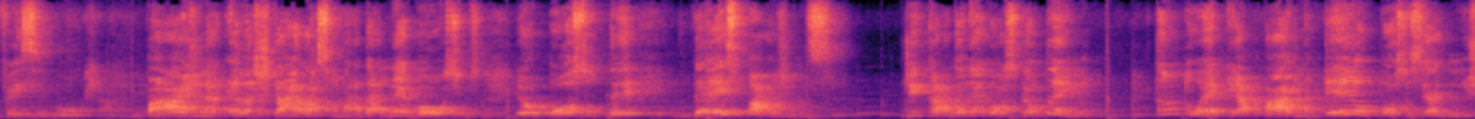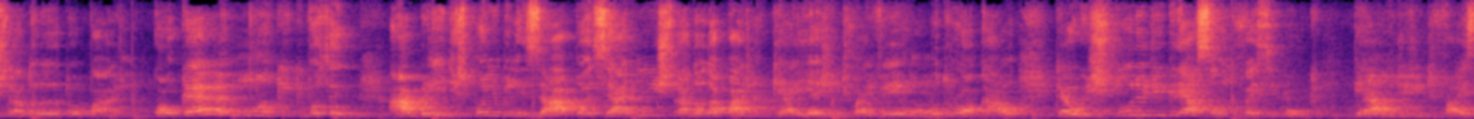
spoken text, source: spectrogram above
Facebook. Página, ela está relacionada a negócios. Eu posso ter 10 páginas de cada negócio que eu tenho. Tanto é que a página, eu posso ser administradora da tua página. Qualquer um aqui que você abrir, disponibilizar, pode ser administrador da página. Que aí a gente vai ver um outro local, que é o estúdio de criação do Facebook. Que é onde a gente faz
